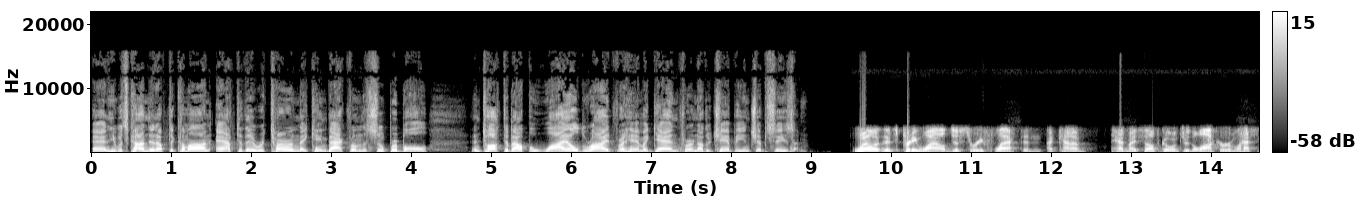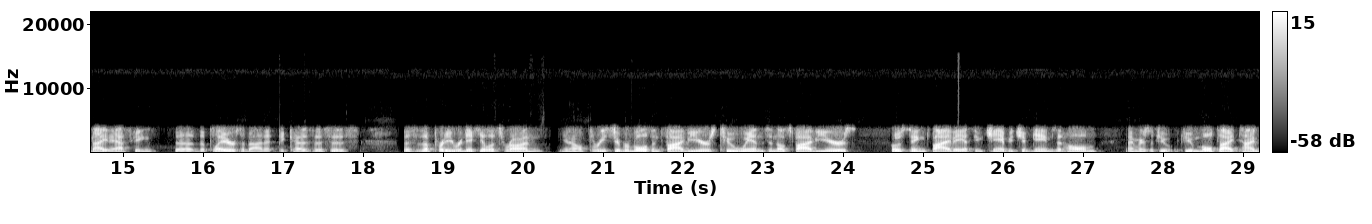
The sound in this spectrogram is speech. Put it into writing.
And he was kind enough to come on after they returned. They came back from the Super Bowl and talked about the wild ride for him again for another championship season. Well, it's pretty wild just to reflect. And I kind of had myself going through the locker room last night asking the, the players about it because this is this is a pretty ridiculous run you know, three Super Bowls in five years, two wins in those five years, hosting five AFC championship games at home. I mean, there's a few few multi-time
